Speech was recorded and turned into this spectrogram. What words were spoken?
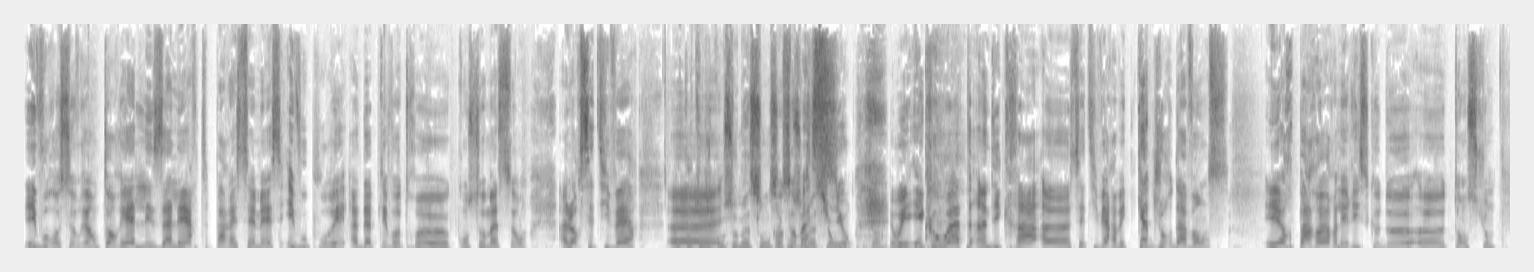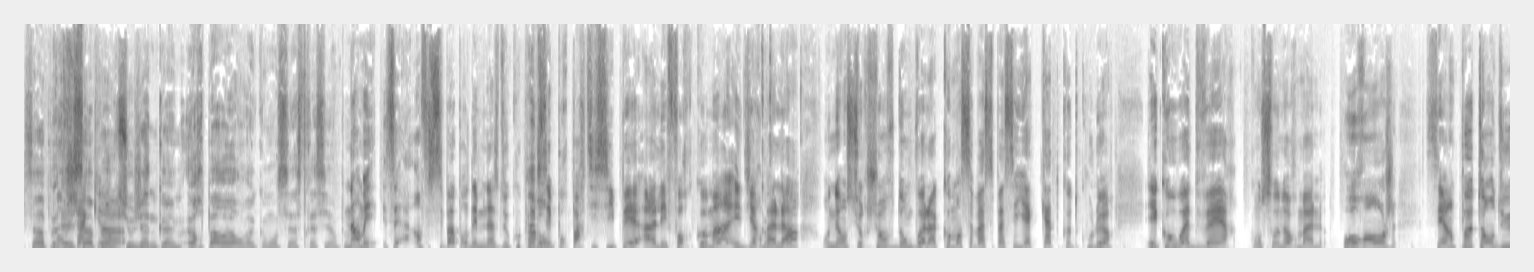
et vous recevrez en temps réel les alertes par SMS et vous pourrez adapter votre euh, consommation. Alors cet hiver, Alors, Quand tu dis euh, consommation, c'est consommation. consommation. oui, EcoWatt indiquera euh, cet hiver avec 4 jours d'avance et heure par heure les risques de euh, tension. C'est un peu, eh, un peu euh, anxiogène quand même, heure par heure. On va commencer à stresser un peu. Non, mais c'est pas pour des menaces de coupure, Ah bon c'est pour participer à l'effort commun et dire bah là, on est en surchauffe. Donc voilà, comment ça va se passer? Il y a quatre codes couleurs. EcoWatt vert, conso normal. Orange, c'est un peu tendu.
